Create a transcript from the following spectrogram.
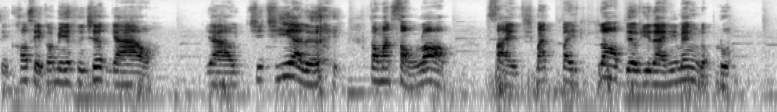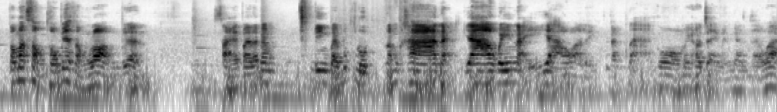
ติดข้อเสียก็มีคือเชือกยาว ยาวเชี่ยเลย ต้องมัดสองรอบ ใส่มัดไปรอบเดียวทีไรนี่แม่งแบบหลุด ต้องมาสองทบไม่ใช่สองรอบเพื่อนสายไปแล้วแม่งวิ่งไปปุ๊บหลุดลำคาญอะยาวไปไหนยาวอะไรต่างๆก็ไม่เข้าใจเหมือนกันแต่ว่า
